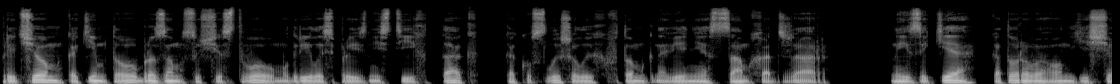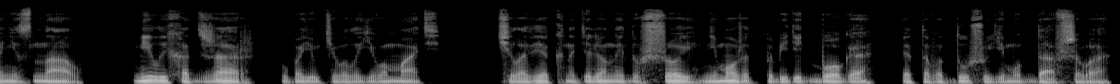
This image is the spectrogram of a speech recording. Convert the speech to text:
Причем каким-то образом существо умудрилось произнести их так, как услышал их в то мгновение сам Хаджар. На языке, которого он еще не знал. «Милый Хаджар», — убаюкивала его мать. «Человек, наделенный душой, не может победить Бога, этого душу ему давшего.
